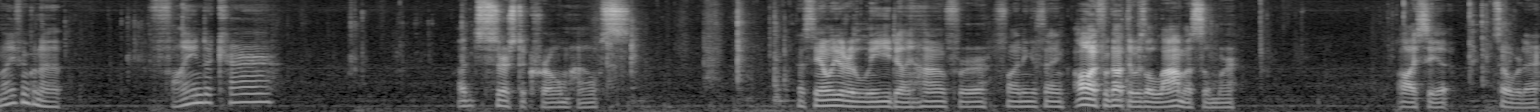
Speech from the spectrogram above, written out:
Am I even gonna find a car? I'd search the Chrome House. That's the only other lead I have for finding a thing. Oh, I forgot there was a llama somewhere. Oh, I see it. It's over there.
